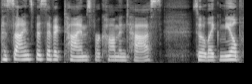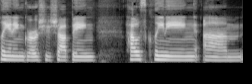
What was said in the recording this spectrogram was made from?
Assign specific times for common tasks. So like meal planning, grocery shopping, house cleaning, um,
